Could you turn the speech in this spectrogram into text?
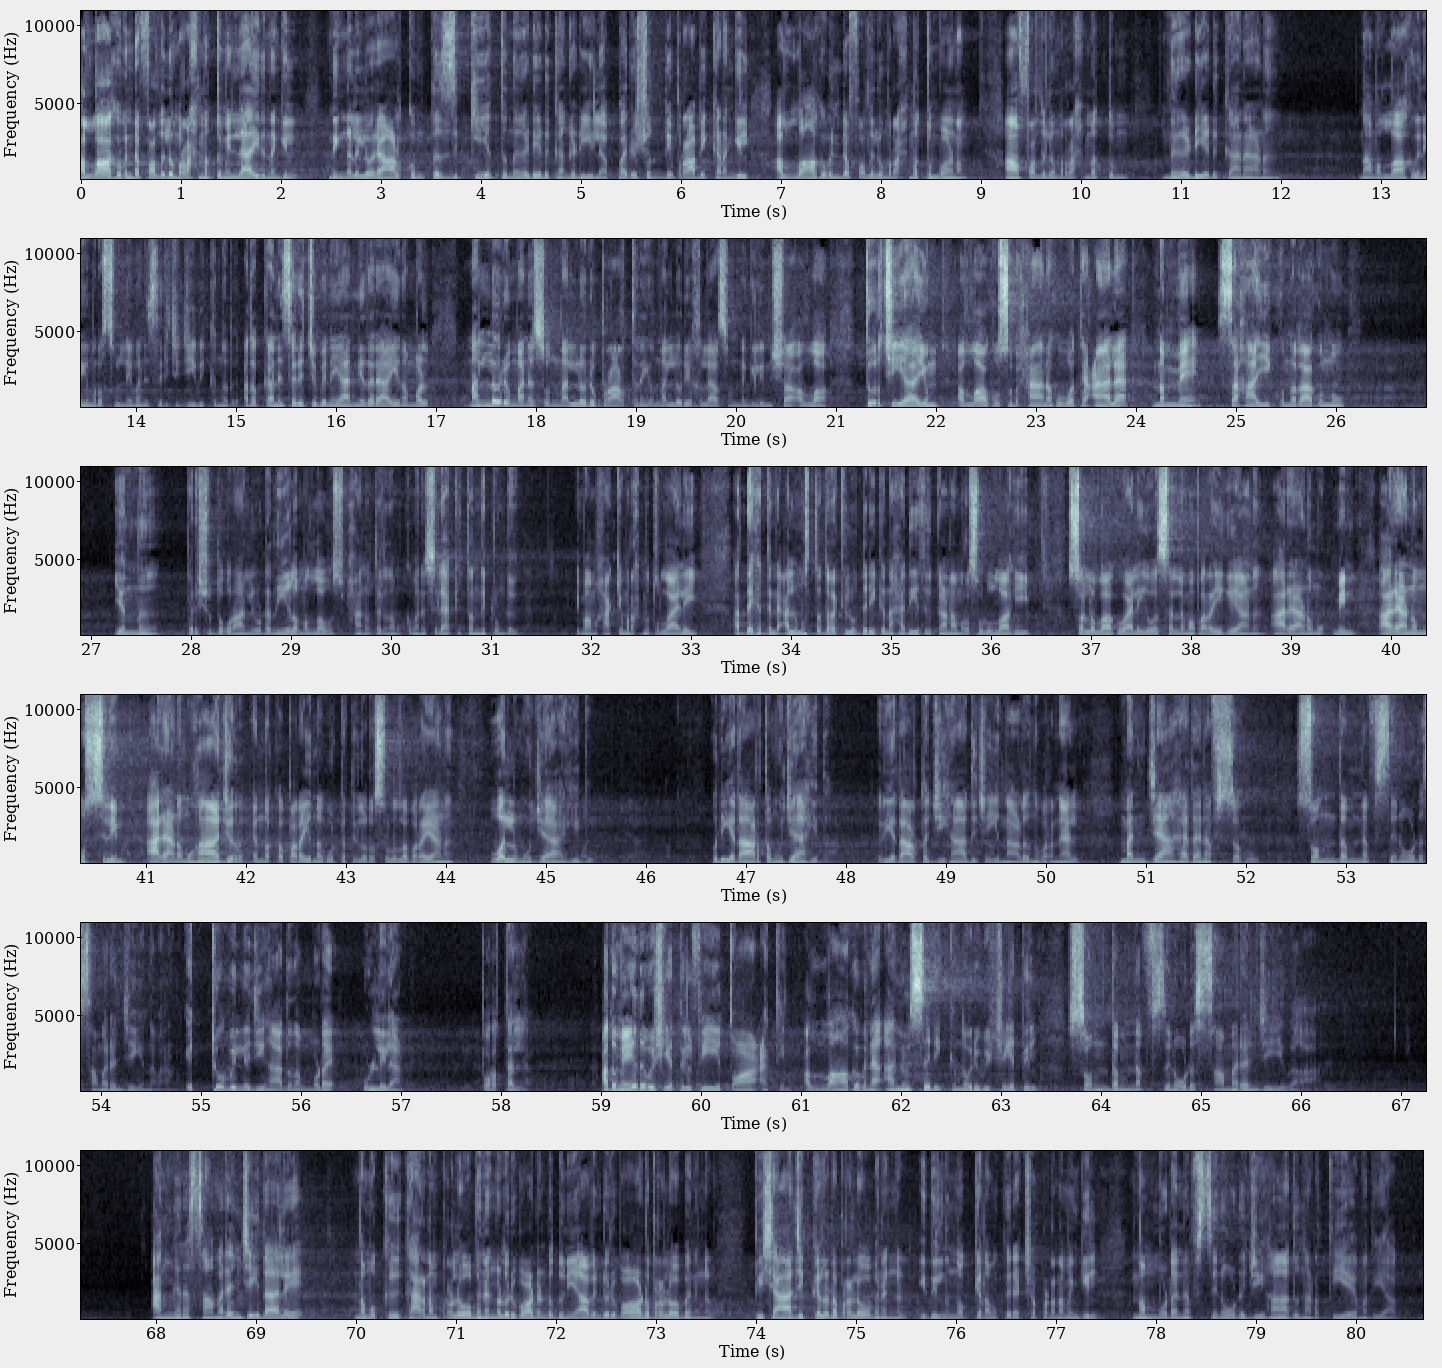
അള്ളാഹുവിന്റെ ഫതിലും റഹ്മത്തും ഇല്ലായിരുന്നെങ്കിൽ നിങ്ങളിൽ ഒരാൾക്കും തസ്ക്കിയത്ത് നേടിയെടുക്കാൻ കഴിയില്ല. പരിശുദ്ധി പ്രാപിക്കണമെങ്കിൽ അള്ളാഹുവിന്റെ ഫതിലും റഹ്മത്തും വേണം. ആ ഫതിലും റഹ്മത്തും നേടിയെടുക്കാനാണ് നാം അള്ളാഹുവിനെയും റസൂലിനെയും അനുസരിച്ച് ജീവിക്കുന്നത്. അതൊക്കെ അനുസരിച്ച് വിനയാന്യതരായി നമ്മൾ നല്ലൊരു മനസ്സും നല്ലൊരു പ്രാർത്ഥനയും നല്ലൊരു ഇഖ്ലാസ് ഉണ്ടെങ്കിൽ ഇൻഷാ അള്ളാഹ് തീർച്ചയായും അള്ളാഹു സുബാനഹുവത്തെ ആല നമ്മെ സഹായിക്കുന്നതാകുന്നു എന്ന് പരിശുദ്ധ ഖുറാനിലുടനീളം അള്ളാഹു സുബാനുത്തല തല നമുക്ക് മനസ്സിലാക്കി തന്നിട്ടുണ്ട്. ഇമാം ഹാക്കിം റഹ്മത്തുള്ള അലൈ. അദ്ദേഹത്തിന്റെ അൽ മുസ്തദറക്കിൽ ഉദ്ധരിക്കുന്ന ഹദീസിൽ കാണാം റസൂലുല്ലാഹി സല്ലാഹു അലൈ വസ്ല്ലമ പറയുകയാണ് ആരാണ് മുഅ്മിൻ ആരാണ് മുസ്ലിം ആരാണ് മുഹാജിർ? എന്നൊക്കെ പറയുന്ന കൂട്ടത്തിൽ റസൂലുള്ള പറയാണ് വൽ മുജാഹിദു. ഒരു യഥാർത്ഥ മുജാഹിദ് ഒരു യഥാർത്ഥ ജിഹാദ് ചെയ്യുന്ന ആൾ എന്ന് പറഞ്ഞാൽ മൻജാഹദ നഫ്സഹു. സ്വന്തം നഫ്സിനോട് സമരം ചെയ്യുന്നവനാണ്. ഏറ്റവും വലിയ ജിഹാദ് നമ്മുടെ ഉള്ളിലാണ് പുറത്തല്ല. അതും ഏത് വിഷയത്തിൽ? ഫീ ത്വാഅത്തിൻ. അള്ളാഹുവിനെ അനുസരിക്കുന്ന ഒരു വിഷയത്തിൽ സ്വന്തം നഫ്സിനോട് സമരം ചെയ്യുക. അങ്ങനെ സമരം ചെയ്താലേ നമുക്ക് കാരണം പ്രലോഭനങ്ങൾ ഒരുപാടുണ്ട്. ദുനിയാവിന്റെ ഒരുപാട് പ്രലോഭനങ്ങൾ. പിശാചിക്കളുടെ പ്രലോഭനങ്ങൾ. ഇതിൽ നിന്നൊക്കെ നമുക്ക് രക്ഷപ്പെടണമെങ്കിൽ നമ്മുടെ നഫ്സിനോട് ജിഹാദ് നടത്തിയേ മതിയാകും.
